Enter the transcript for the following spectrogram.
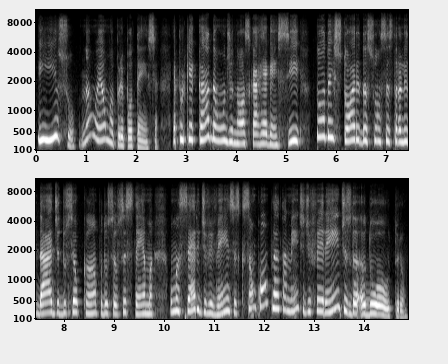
E isso não é uma prepotência, é porque cada um de nós carrega em si toda a história da sua ancestralidade, do seu campo, do seu sistema, uma série de vivências que são completamente diferentes do, outro.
